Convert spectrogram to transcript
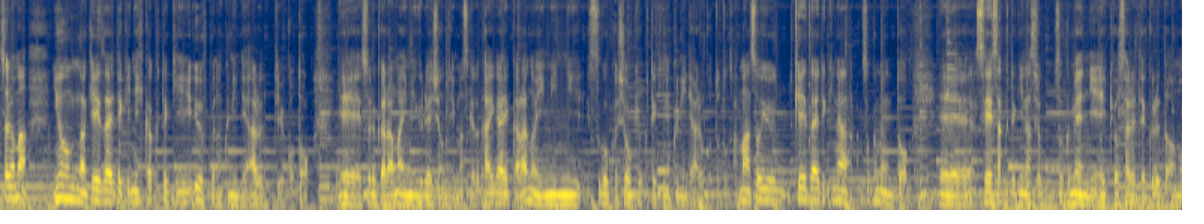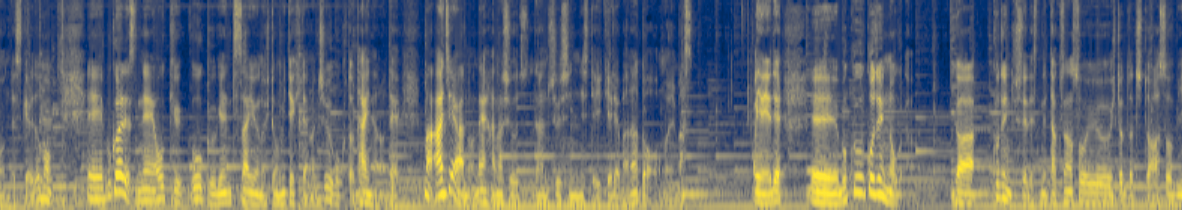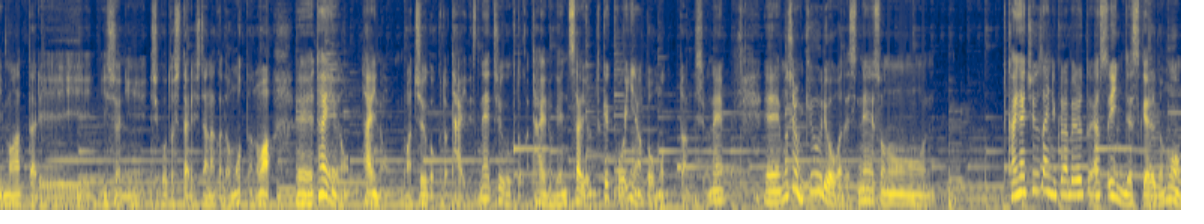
それはまあ日本が経済的に比較的裕福な国であるっていうこと、えー、それからまあイミグレーションといいますけど海外からの移民にすごく消極的な国であることとか、まあ、そういう経済的な側面と、えー、政策的な側面に影響されてくるとは思うんですけれども、えー、僕はですね大きく多く現地採用の人を見てきたのは中国とタイなので、まあ、アジアの、ね、話を中心にしていければなと思います。えー、で、えー、僕個人のが個人としてですねたくさんそういう人たちと遊び回ったり一緒に仕事したりした中で思ったのは、えー、タイのタイの、まあ、中国とタイですね。中国とかタイの現地採用って結構いいなと思ったんですよね、えー、もちろん給料はですねその海外駐在に比べると安いんですけれども、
